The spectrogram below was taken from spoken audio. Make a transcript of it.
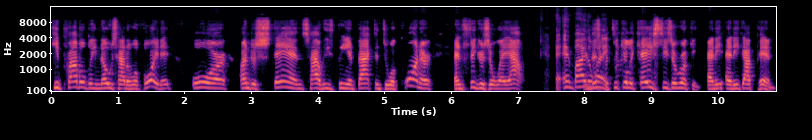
he probably knows how to avoid it or understands how he's being backed into a corner and figures a way out. And by the way, In this way, particular case, he's a rookie and he and he got pinned.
